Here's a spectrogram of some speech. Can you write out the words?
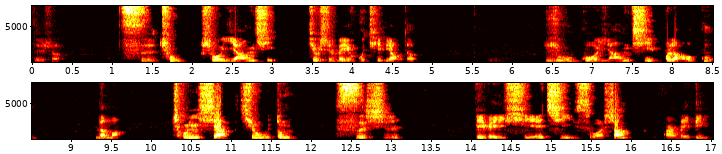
就是说，此处说阳气就是维护体表的。如果阳气不牢固，那么春夏秋冬四时必为邪气所伤而为病。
